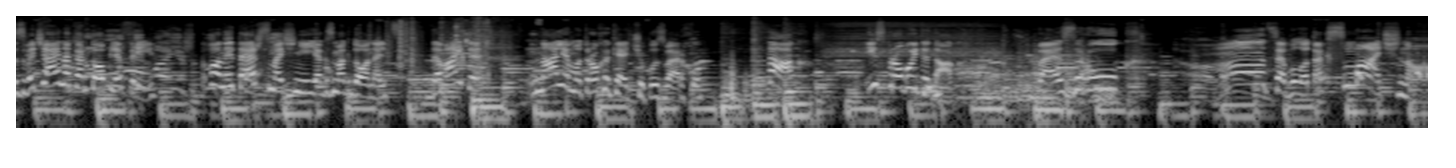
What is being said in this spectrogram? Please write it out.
звичайна картопля фрі. Вони теж смачні, як з Макдональдс. Давайте налємо трохи кетчупу зверху. Так. І спробуйте так. Без рук. Це було так смачно.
